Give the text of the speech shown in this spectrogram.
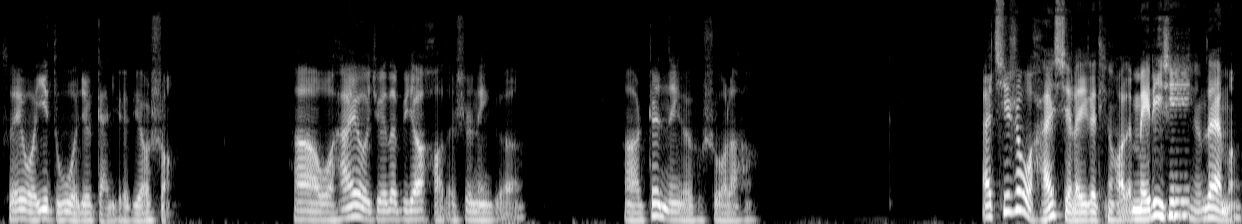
所以我一读我就感觉比较爽。啊，我还有觉得比较好的是那个，啊，朕那个说了哈，哎，其实我还写了一个挺好的，美丽心情在吗？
